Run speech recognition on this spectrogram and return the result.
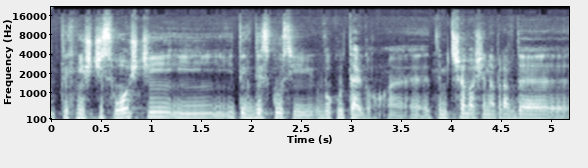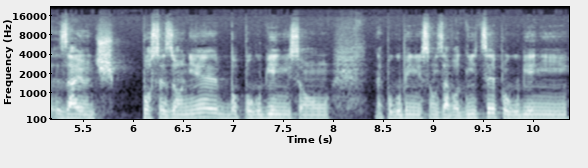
y, tych nieścisłości i, i tych dyskusji wokół tego. E, tym trzeba się naprawdę zająć po sezonie, bo pogubieni są, pogubieni są zawodnicy, pogubieni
